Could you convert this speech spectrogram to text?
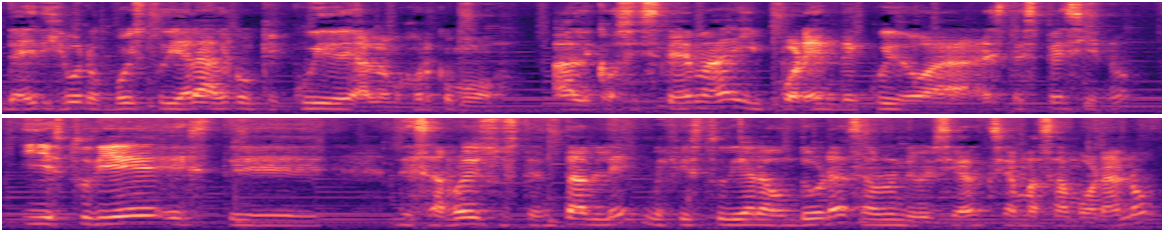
de ahí dije, bueno, voy a estudiar algo que cuide a lo mejor como al ecosistema y por ende cuido a esta especie, ¿no? Y estudié este desarrollo sustentable, me fui a estudiar a Honduras, a una universidad que se llama Zamorano,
